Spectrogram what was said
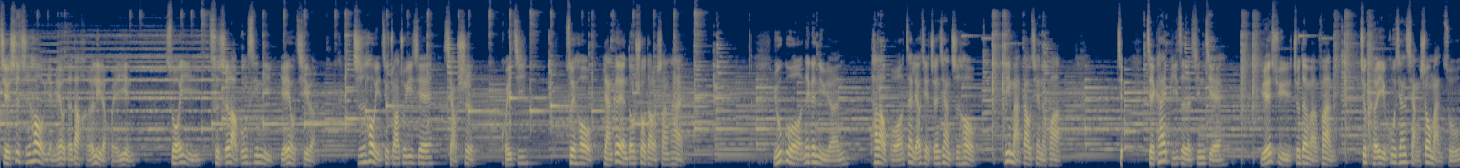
解释之后也没有得到合理的回应，所以此时老公心里也有气了，之后也就抓住一些小事回击，最后两个人都受到了伤害。如果那个女人，他老婆在了解真相之后，立马道歉的话。解开彼此的心结，也许这顿晚饭就可以互相享受满足，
